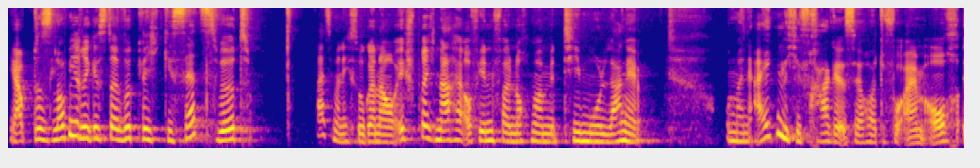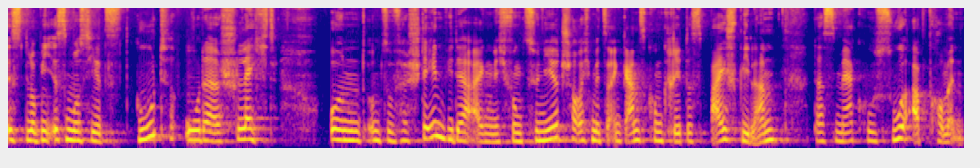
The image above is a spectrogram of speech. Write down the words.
Ja, ob das Lobbyregister wirklich Gesetz wird, weiß man nicht so genau. Ich spreche nachher auf jeden Fall nochmal mit Timo Lange. Und meine eigentliche Frage ist ja heute vor allem auch, ist Lobbyismus jetzt gut oder schlecht? Und um zu verstehen, wie der eigentlich funktioniert, schaue ich mir jetzt ein ganz konkretes Beispiel an, das Mercosur-Abkommen.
